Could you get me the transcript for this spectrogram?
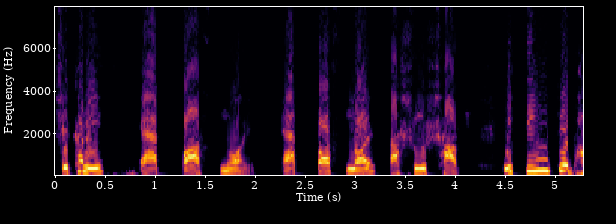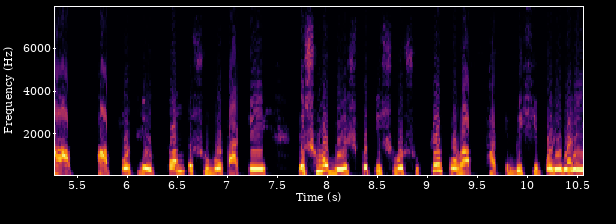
সেখানে এক পাঁচ নয়। পাঁচ নয় তার সঙ্গে সাত। এই তিনটে ভাব ভাবপতি অত্যন্ত শুভ থাকে, যে শুভ বৃহস্পতি, শুভ শুক্রের প্রভাব থাকে বেশি পরিমাণে,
